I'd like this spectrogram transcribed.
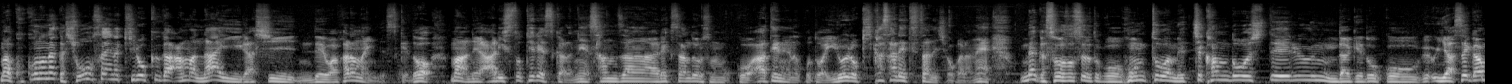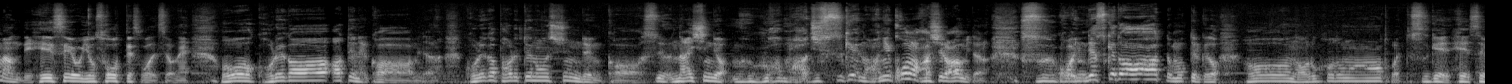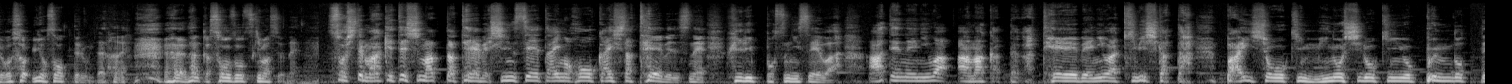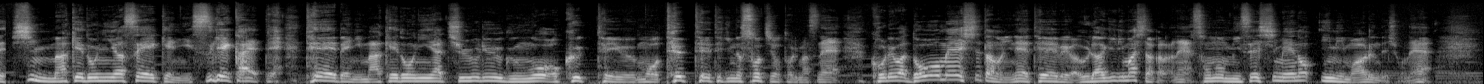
まあ、ここのなんか詳細な記録があんまないらしいんでわからないんですけど、まあね、アリストテレスからね、散々アレクサンドロスもこう、アテネのことはいろいろ聞かされてたでしょうからね。なんか想像するとこう、本当はめっちゃ感動してるんだけど、こう、痩せ我慢で平成を装ってそうですよね。おおこれがアテネか、みたいな。これがパルテノン神殿か、内神殿は、うわ、マジすげえ、何この柱？みたいな。すごいんですけどーって思ってるけど、ああ、なるほどなーとか言ってすげえ平成を装 ってるみたいなね なんか想像つきますよね。そして負けてしまったテーベ、新生体も崩壊したテーベですね。フィリッポス2世は、アテネには甘かったが、テーベには厳しかった。賠償金、身代金をぶんどって、新マケドニア政権にすげ替えて、テーベにマケドニア駐留軍を置くっていう、もう徹底的な措置を取りますね。これは同盟してたのにね、テーベが裏切りましたからね、その見せしめの意味もあるんでしょうね。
